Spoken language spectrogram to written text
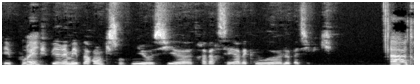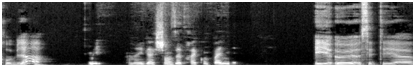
et pour récupérer mes parents qui sont venus aussi traverser avec nous le Pacifique. Ah, trop bien. Oui on a eu la chance d'être accompagnés. Et eux, c'était, euh,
